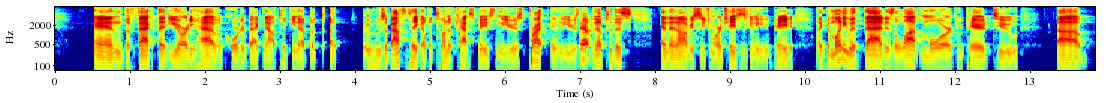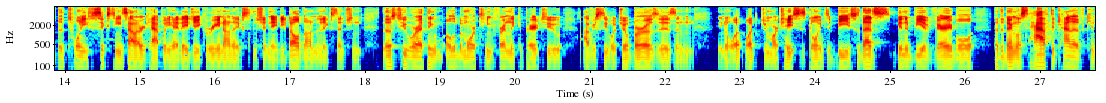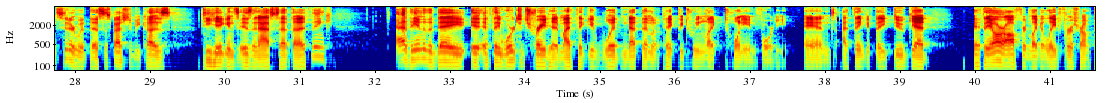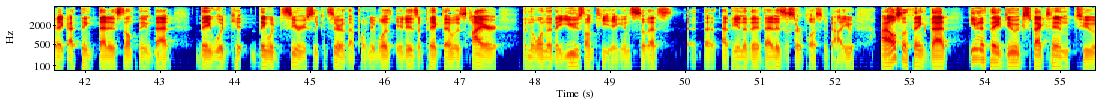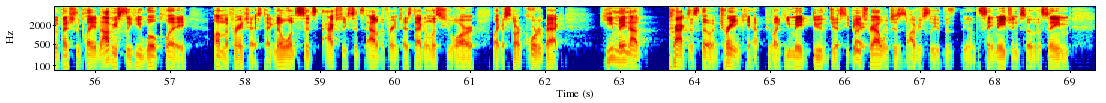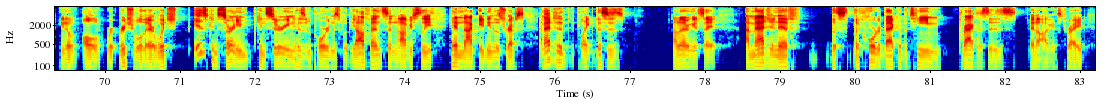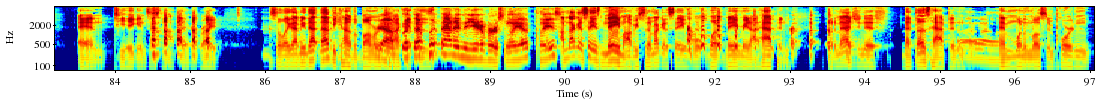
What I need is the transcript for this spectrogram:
and the fact that you already have a quarterback now taking up a, a who's about to take up a ton of cap space in the years pri- in the years yep. leading up to this, and then obviously Ja'Marr Chase is going to get paid. Like the money with that is a lot more compared to uh, the 2016 salary cap when you had AJ Green on an extension, Andy Dalton on an extension. Those two were, I think, a little bit more team friendly compared to obviously what Joe Burrows is and you know what what Ja'Marr Chase is going to be. So that's going to be a variable that the Bengals have to kind of consider with this, especially because Tee Higgins is an asset that I think at the end of the day, if they were to trade him, I think it would net them a pick between like 20 and 40 And I think if they do get, if they are offered like a late first round pick, I think that is something that they would they would seriously consider at that point. It was it is a pick that was higher than the one that they used on Tee Higgins, so that's at the end of the day that is a surplus in value. I also think that even if they do expect him to eventually play, and obviously he will play on the franchise tag. No one sits actually sits out of the franchise tag unless you are like a star quarterback. He may not practice though in training camp. Like he may do the Jessie Bates right. route, which is obviously the you know the same agent, so the same you know all r- ritual there, which is concerning considering his importance with the offense and obviously him not getting those reps. Imagine if, like this is I'm not even gonna say it. Imagine if the the quarterback of the team practices in August, right? And Tee Higgins is not there, right? So like I mean that that'd be kind of a bummer. Yeah, put that his, put that in the universe, will you, please? I'm not gonna say his name, obviously. I'm not gonna say what, what may or may not happen. But imagine if that does happen, uh, and one of the most important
